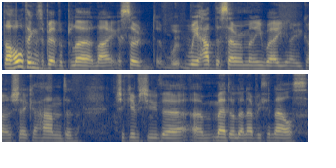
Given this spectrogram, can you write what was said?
the whole thing's a bit of a blur. Like, so w- we had the ceremony where you know you go and shake her hand, and she gives you the um, medal and everything else,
